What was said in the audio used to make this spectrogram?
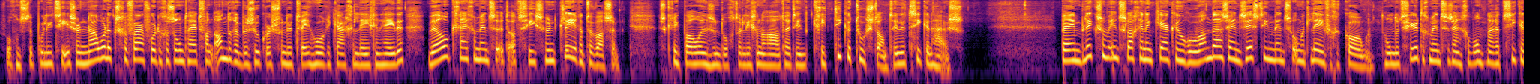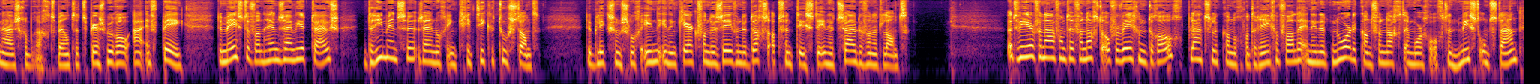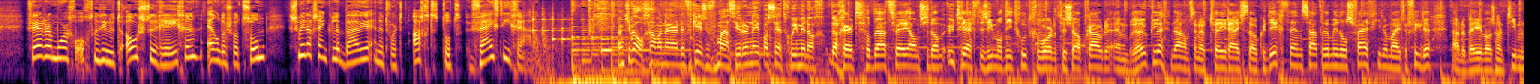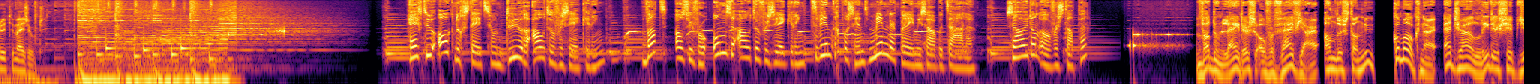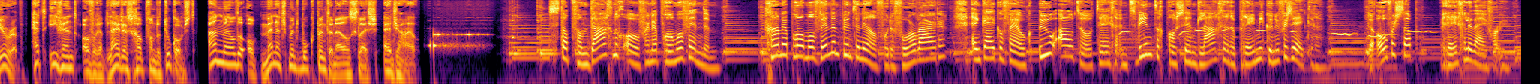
Volgens de politie is er nauwelijks gevaar voor de gezondheid van andere bezoekers van de twee horecagelegenheden. Wel krijgen mensen het advies hun kleren te wassen. Skripal en zijn dochter liggen nog altijd in kritieke toestand in het ziekenhuis. Bij een blikseminslag in een kerk in Rwanda zijn 16 mensen om het leven gekomen. 140 mensen zijn gewond naar het ziekenhuis gebracht, belt het persbureau AFP. De meeste van hen zijn weer thuis. Drie mensen zijn nog in kritieke toestand. De bliksem sloeg in in een kerk van de zevende dagsadventisten in het zuiden van het land. Het weer vanavond en vannacht overwegend droog. Plaatselijk kan nog wat regen vallen... en in het noorden kan vannacht en morgenochtend mist ontstaan. Verder morgenochtend in het oosten regen, elders wat zon... smiddags enkele buien en het wordt 8 tot 15 graden. Dankjewel. Gaan we naar de verkeersinformatie. René Passet, goedemiddag. Dag Gert. Op de A2 Amsterdam-Utrecht is iemand niet goed geworden... tussen Apkoude en Breukelen. Daarom zijn er twee rijstroken dicht... en staat er inmiddels 5 kilometer file. Nou, daar ben je wel zo'n 10 minuten mee zoet. Heeft u ook nog steeds zo'n dure autoverzekering? Wat als u voor onze autoverzekering 20% minder premie zou betalen? Zou u dan overstappen? Wat doen leiders over vijf jaar anders dan nu? Kom ook naar Agile Leadership Europe, het event over het leiderschap van de toekomst. Aanmelden op managementboek.nl slash agile. Stap vandaag nog over naar Promovendum. Ga naar promovendum.nl voor de voorwaarden... en kijk of wij ook uw auto tegen een 20% lagere premie kunnen verzekeren. De overstap regelen wij voor u.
